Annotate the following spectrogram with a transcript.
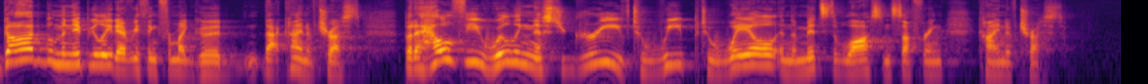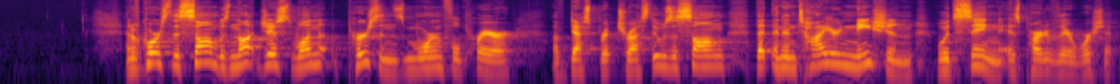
God will manipulate everything for my good, that kind of trust. But a healthy willingness to grieve, to weep, to wail in the midst of loss and suffering kind of trust. And of course, this psalm was not just one person's mournful prayer of desperate trust, it was a song that an entire nation would sing as part of their worship.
